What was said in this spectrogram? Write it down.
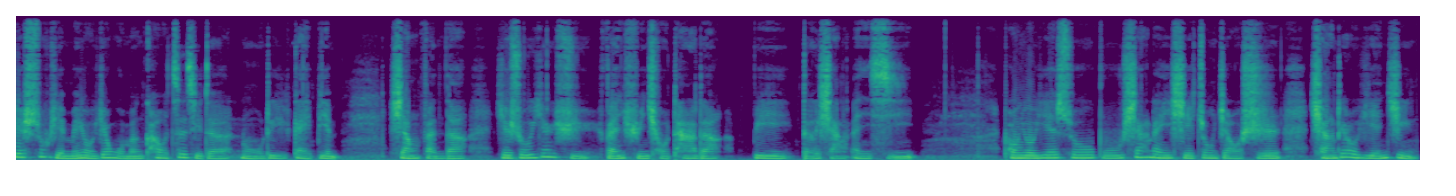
耶稣也没有要我们靠自己的努力改变。相反的，耶稣应许凡寻求他的，必得享恩息。朋友，耶稣不像那一些宗教师强调严谨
